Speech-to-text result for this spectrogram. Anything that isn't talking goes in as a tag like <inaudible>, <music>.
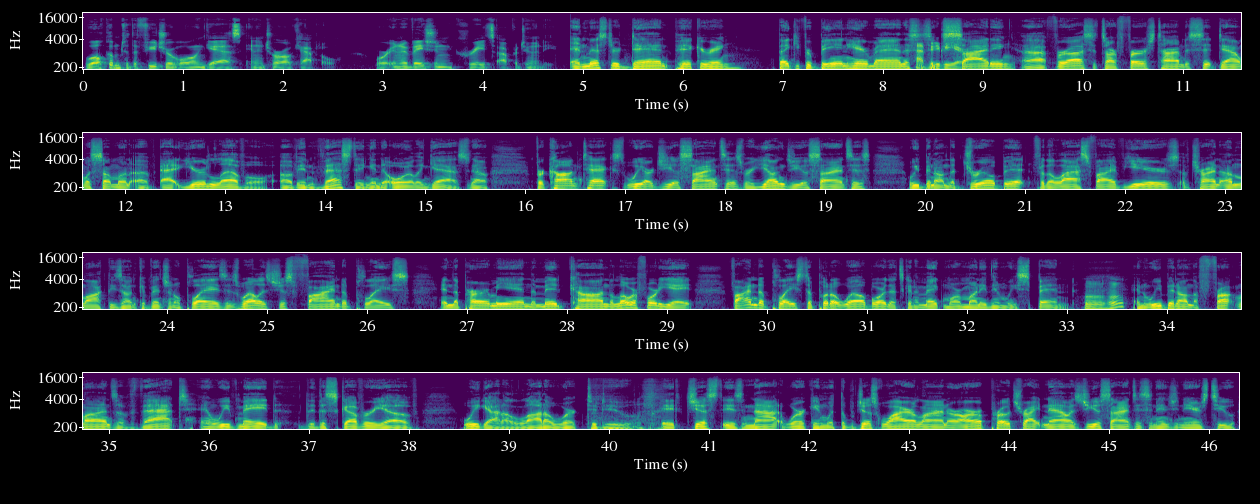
Welcome to the future of oil and gas Entoro Capital, where innovation creates opportunity. And Mr. Dan Pickering, Thank you for being here, man. This Happy is exciting. Uh, for us, it's our first time to sit down with someone of at your level of investing into oil and gas. Now, for context, we are geoscientists. We're young geoscientists. We've been on the drill bit for the last five years of trying to unlock these unconventional plays, as well as just find a place in the Permian, the Mid Con, the lower 48, find a place to put a wellbore that's going to make more money than we spend. Mm-hmm. And we've been on the front lines of that, and we've made the discovery of we got a lot of work to do. <laughs> it just is not working with the just wireline or our approach right now as geoscientists and engineers to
